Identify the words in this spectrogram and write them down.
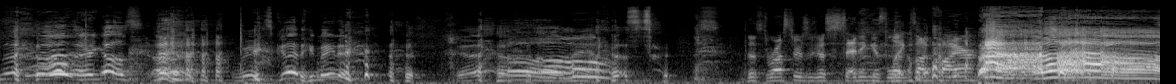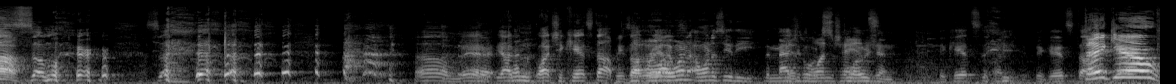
well, there he goes. Uh, it's good. He made it. yeah. Oh, man. The thrusters are just setting his legs on fire. Somewhere. So- oh man! Yeah, watch. He can't stop. He's on Oh, I rails. want I want to see the, the magical one chance. explosion. He can't. s- He can't stop. Thank you!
